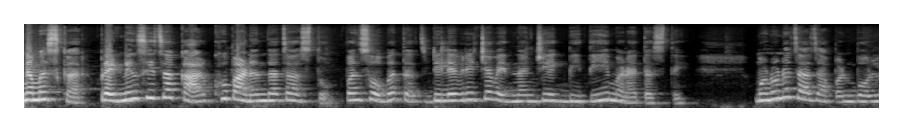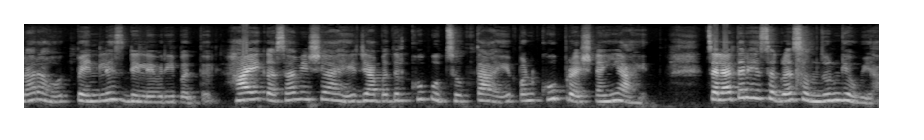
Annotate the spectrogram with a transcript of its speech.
नमस्कार. प्रेग्नन्सीचा काळ खूप आनंदाचा असतो पण सोबतच डिलेव्हरीच्या वेदनांची एक भीतीही मनात असते. म्हणूनच आज आपण बोलणार आहोत पेनलेस डिलेव्हरीबद्दल हा एक असा विषय आहे ज्याबद्दल खूप उत्सुकता आहे पण खूप प्रश्नही आहेत. चला तर हे सगळं समजून घेऊया.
